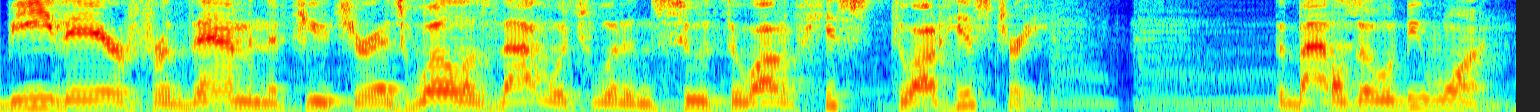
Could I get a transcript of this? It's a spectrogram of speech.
be there for them in the future, as well as that which would ensue throughout, his, throughout history. The battles that would be won,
